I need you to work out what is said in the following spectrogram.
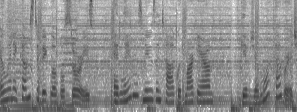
And when it comes to big local stories, Atlanta's News and Talk with Mark Arum gives you more coverage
